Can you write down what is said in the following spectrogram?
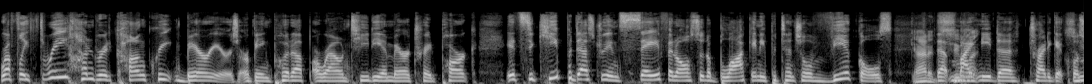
Roughly 300 concrete barriers are being put up around TD Ameritrade Park. It's to keep pedestrians safe and also to block any potential vehicles that Seemed might like- need to try to get Seemed closer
